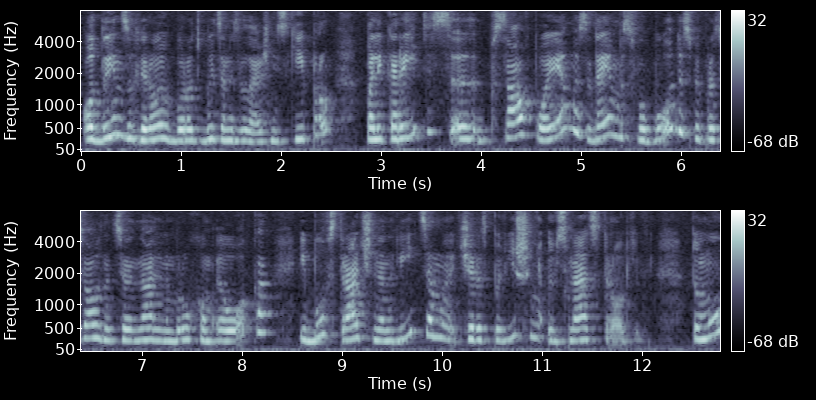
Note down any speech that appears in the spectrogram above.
Один з героїв боротьби за незалежність Кіпру. Палікаридіс е, писав поеми з ідеями свободи, співпрацював з національним рухом ЕОКа і був страчений англійцями через повішення у 18 років. Тому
